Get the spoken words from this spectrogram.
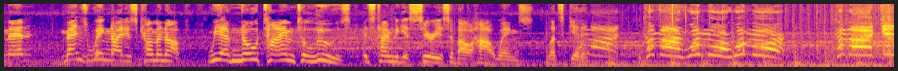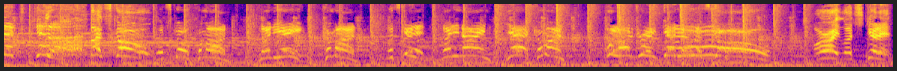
Men, men's Wing Night is coming up. We have no time to lose. It's time to get serious about hot wings. Let's get it. Come on! Come on! One more! One more! Come on! Get it! Get it! Let's go! Let's go! Come on! 98! Come on! Let's get it! 99! Yeah! Come on! 100! Get it! Let's go! All right, let's get it!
